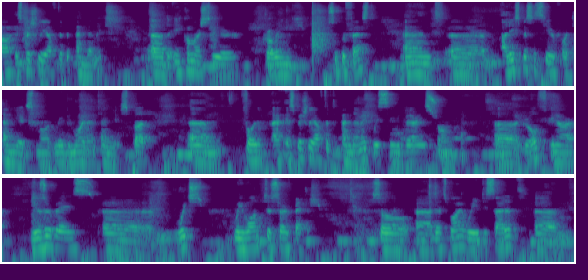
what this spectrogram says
uh, especially after the pandemic. Uh, the e-commerce here growing super fast, and AliExpress is here for 10 years, more maybe more than 10 years, but um, for uh, especially after the pandemic, we see very strong uh, growth in our user base, uh, which we want to serve better. So uh, that's why we decided um,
